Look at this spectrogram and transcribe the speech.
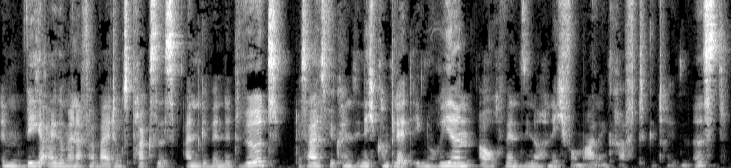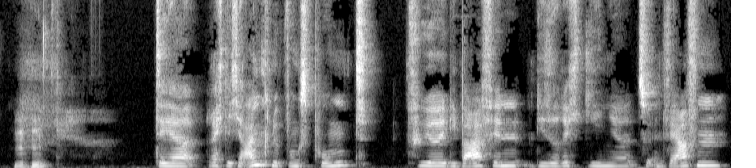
im Wege allgemeiner Verwaltungspraxis angewendet wird. Das heißt, wir können sie nicht komplett ignorieren, auch wenn sie noch nicht formal in Kraft getreten ist. Mhm. Der rechtliche Anknüpfungspunkt für die BaFin, diese Richtlinie zu entwerfen,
